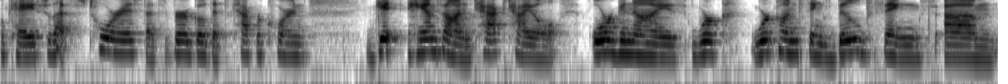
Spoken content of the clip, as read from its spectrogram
okay, so that's Taurus, that's Virgo, that's Capricorn. Get hands on, tactile, organize, work work on things, build things. Um,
